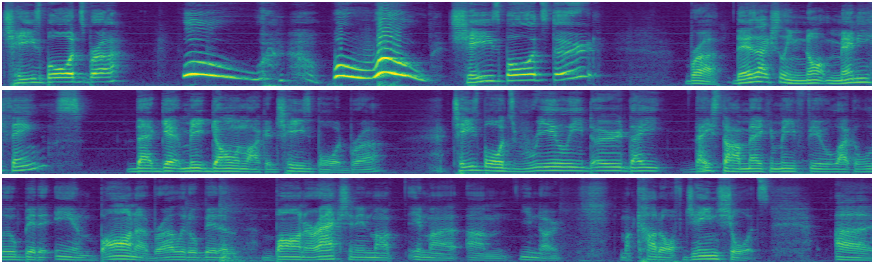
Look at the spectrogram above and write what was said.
cheese boards, bruh. Woo! Woo, woo! Cheese boards, dude. Bruh, there's actually not many things that get me going like a cheese board, bruh. Cheese boards really, dude, they they start making me feel like a little bit of Ian Bonner, bro. A little bit of Bonner action in my in my um you know my cut off jean shorts. Uh,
